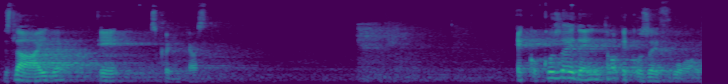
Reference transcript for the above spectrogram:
Slide e screencast. Ecco, cosa è dentro e cosa è fuori.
